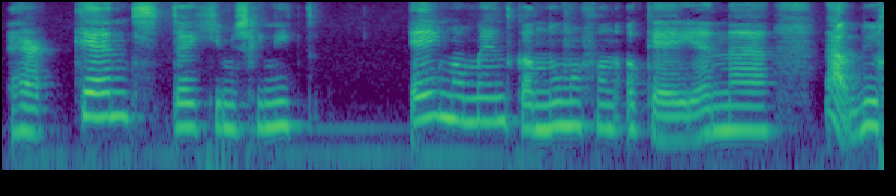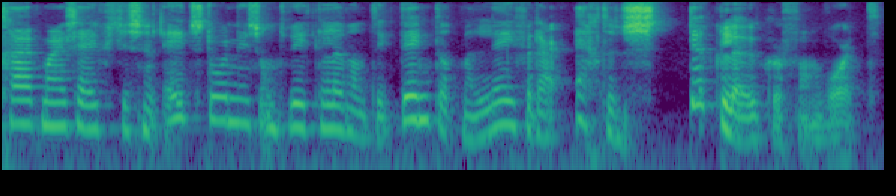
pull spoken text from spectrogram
herkent dat je misschien niet één moment kan noemen van oké, en uh, nou, nu ga ik maar eens eventjes een eetstoornis ontwikkelen, want ik denk dat mijn leven daar echt een stuk leuker van wordt.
